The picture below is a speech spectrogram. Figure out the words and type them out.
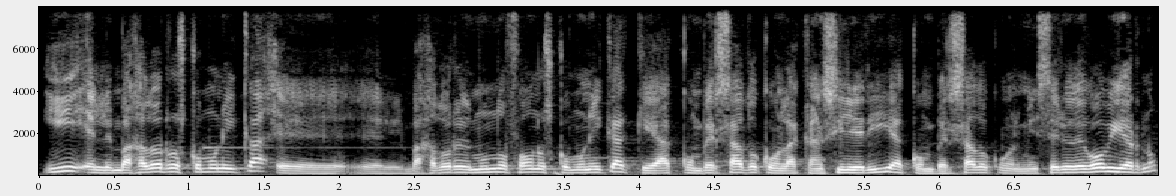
Y el embajador nos comunica, eh, el embajador del Mundo FAO nos comunica que ha conversado con la Cancillería, ha conversado con el Ministerio de Gobierno,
